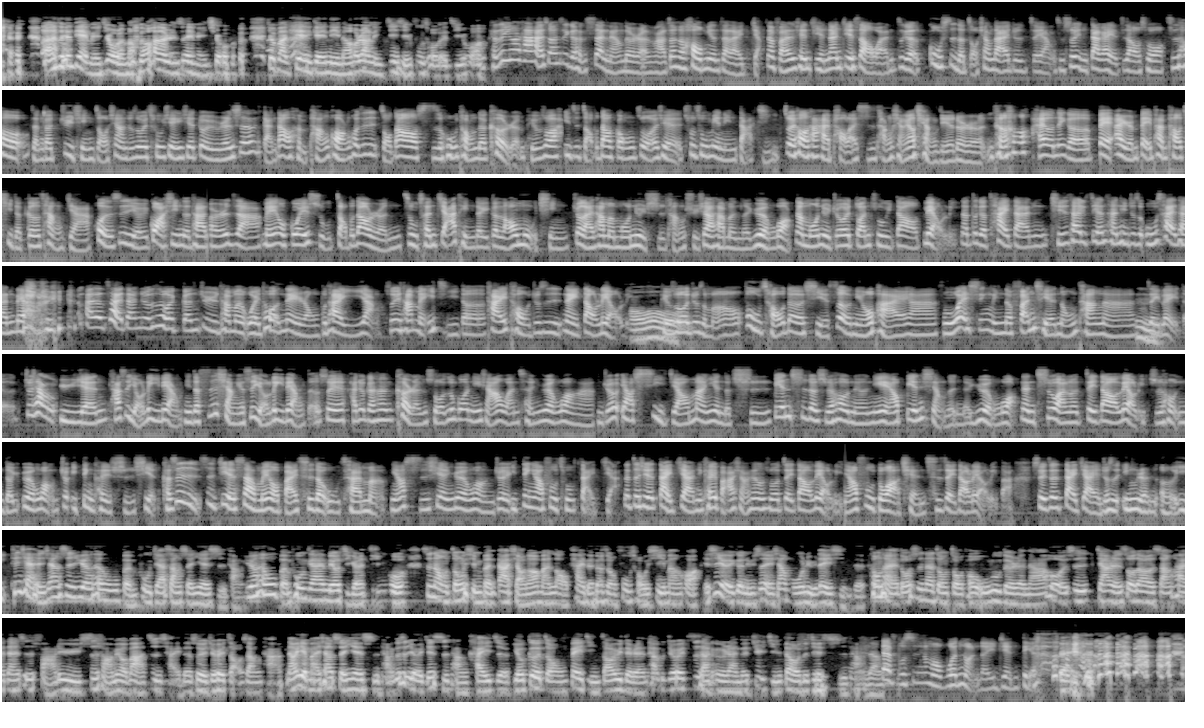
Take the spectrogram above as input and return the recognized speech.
反正这间店也没救了嘛，然后他的人生也没救了，就把店给你，然后让你进行复仇的计划。可是因为他还算是一个很善良的人嘛，这个后面再来讲。那反正先简单介绍完这个故事的走向，大概就是这样子，所以你大概也知道说之后整个剧情走向就是会出现一些对于人生感到很彷徨，或者是走到死胡同的客人，比如说。一直找不到工作，而且处处面临打击，最后他还跑来食堂想要抢劫的人，然后还有那个被爱人背叛抛弃的歌唱家，或者是有一挂心的他儿子啊，没有归属，找不到人组成家庭的一个老母亲，就来他们魔女食堂许下他们的愿望，那魔女就会端出一道料理，那这个菜单其实他这间餐厅就是无菜单料理，他的菜单就是会根据他们委托的内容不太一样，所以他每一集的 title 就是那一。道料理，哦，比如说就什么复仇的血色牛排啊，抚慰心灵的番茄浓汤啊，嗯、这一类的。就像语言，它是有力量，你的思想也是有力量的，所以他就跟他客人说，如果你想要完成愿望啊，你就要细嚼慢咽的吃，边吃的时候呢，你也要边想着你的愿望。那你吃完了这道料理之后，你的愿望就一定可以实现。可是世界上没有白吃的午餐嘛，你要实现愿望，你就一定要付出代价。那这些代价，你可以把它想象说，这道料理你要付多少钱吃这这道料理吧，所以这代价也就是因人而异。听起来很像是怨恨屋本铺加上深夜食堂。怨恨屋本铺应该没有几个人听过，是那种中型本大小，然后蛮老派的那种复仇系漫画，也是有一个女生也像魔女类型的，通常也都是那种走投无路的人啊，或者是家人受到了伤害，但是法律司法没有办法制裁的，所以就会找上他。然后也蛮像深夜食堂，就是有一间食堂开着，有各种背景遭遇的人，他们就会自然而然的聚集到这间食堂这样。但不是那么温暖的一间店。对。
